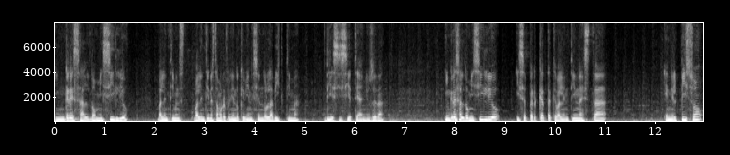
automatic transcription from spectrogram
ingresa al domicilio. Valentina, Valentina estamos refiriendo que viene siendo la víctima, 17 años de edad. Ingresa al domicilio y se percata que Valentina está en el piso,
